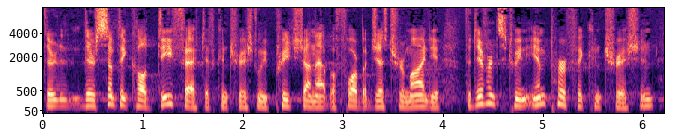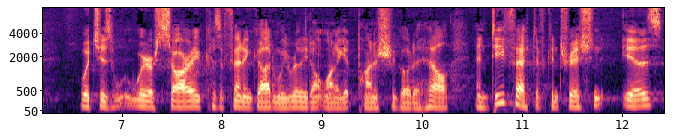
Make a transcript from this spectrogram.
There, there's something called defective contrition. We preached on that before, but just to remind you, the difference between imperfect contrition, which is we're sorry because offending God and we really don't want to get punished or go to hell, and defective contrition is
